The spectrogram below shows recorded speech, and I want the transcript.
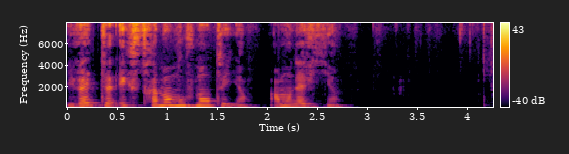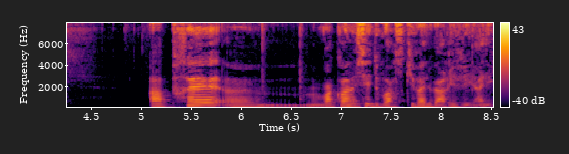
il va être extrêmement mouvementé, hein, à mon avis. Après, euh, on va quand même essayer de voir ce qui va lui arriver. Allez,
